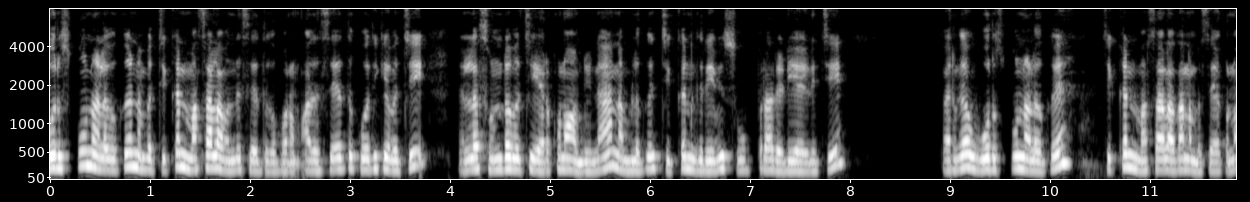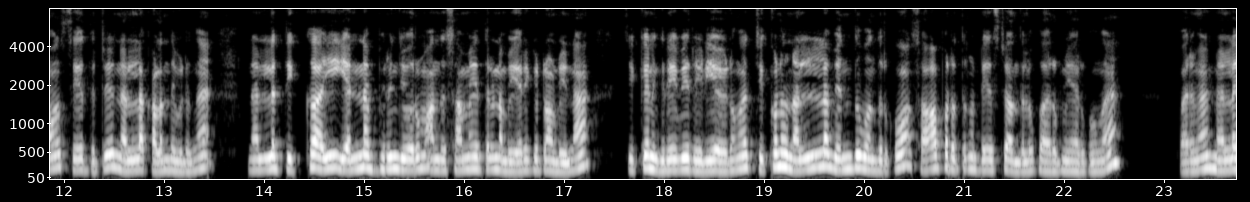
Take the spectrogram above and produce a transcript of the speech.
ஒரு ஸ்பூன் அளவுக்கு நம்ம சிக்கன் மசாலா வந்து சேர்த்துக்க போகிறோம் அதை சேர்த்து கொதிக்க வச்சு நல்லா சுண்டை வச்சு இறக்கணும் அப்படின்னா நம்மளுக்கு சிக்கன் கிரேவி சூப்பராக ரெடி ஆகிடுச்சு பாருங்கள் ஒரு ஸ்பூன் அளவுக்கு சிக்கன் மசாலா தான் நம்ம சேர்க்கணும். சேர்த்துட்டு நல்லா கலந்து விடுங்க. நல்லா திக்காகி எண்ணெய் பிரிஞ்சு வரும். அந்த சமயத்தில் நம்ம இறக்கிட்டோம் அப்படின்னா சிக்கன் கிரேவி ரெடி ஆகிடுங்க சிக்கனும் நல்லா வெந்து வந்திருக்கும். சாப்பிட்றதுக்கும் டேஸ்ட்டு அந்தளவுக்கு அருமையாக இருக்குங்க. பாருங்கள் நல்லா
